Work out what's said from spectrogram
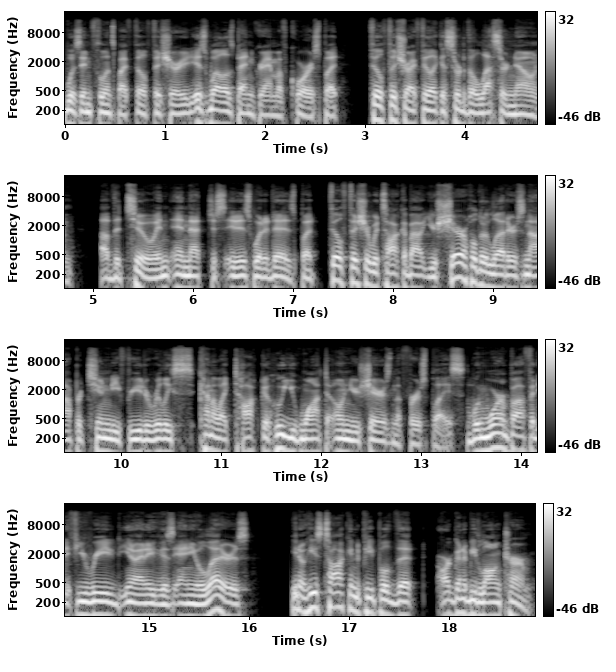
was influenced by Phil Fisher as well as Ben Graham, of course. But Phil Fisher, I feel like, is sort of the lesser known of the two. And, and that just, it is what it is. But Phil Fisher would talk about your shareholder letters, an opportunity for you to really kind of like talk to who you want to own your shares in the first place. When Warren Buffett, if you read, you know, any of his annual letters, you know, he's talking to people that are going to be long term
